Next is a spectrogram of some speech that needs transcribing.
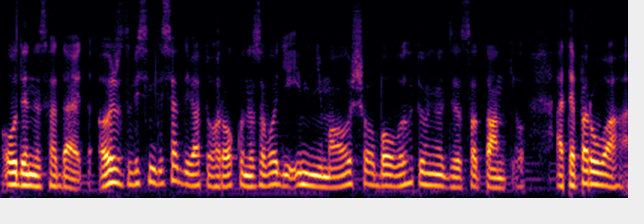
один не згадають, але ж з 89-го року на заводі імені Малишева було виготовлено 900 танків. А тепер увага!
